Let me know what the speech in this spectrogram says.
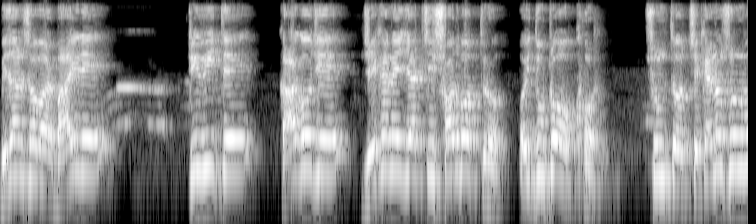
বিধানসভার বাইরে, টিভিতে, কাগজে যেখানে যাচ্ছি সর্বত্র, ওই দুটো অক্ষর। শুনতে হচ্ছে, কেন শুনব?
